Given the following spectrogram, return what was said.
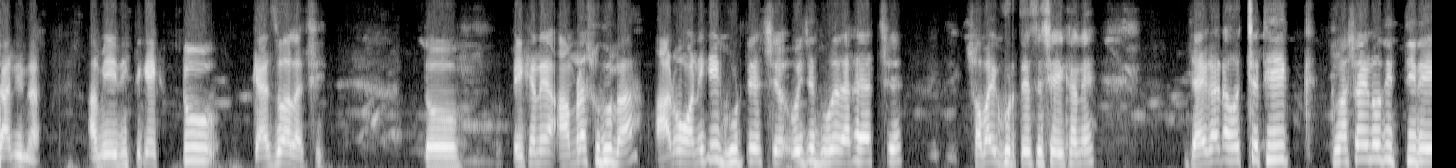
জানি না। আমি এই দিক থেকে একটু ক্যাজুয়াল আছি। তো এখানে আমরা শুধু না আরও অনেকেই ঘুরতে এসছে। ওই যে দূরে দেখা যাচ্ছে সবাই ঘুরতে এসেছে এখানে। জায়গাটা হচ্ছে ঠিক কুয়াশাই নদীর তীরে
